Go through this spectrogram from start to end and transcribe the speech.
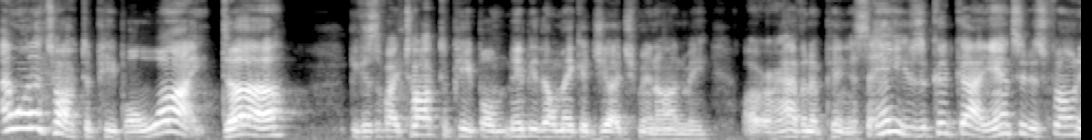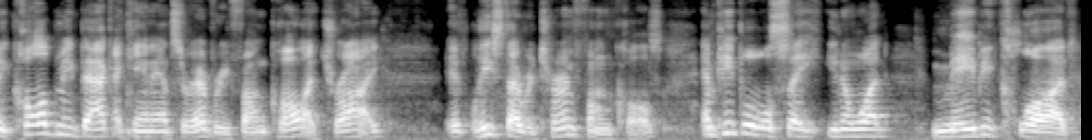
I want to talk to people. Why? Duh. Because if I talk to people, maybe they'll make a judgment on me or have an opinion. Say, hey, he's a good guy. He answered his phone. He called me back. I can't answer every phone call. I try. At least I return phone calls. And people will say, you know what? Maybe Claude,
